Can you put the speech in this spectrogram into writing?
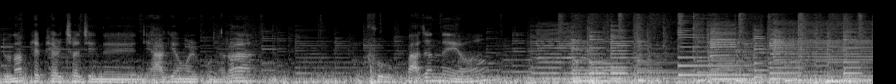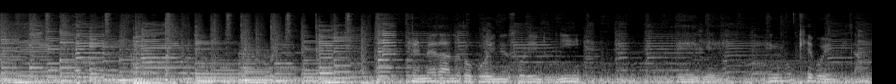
눈앞에 펼쳐지는 야경을 보느라 푹 빠졌네요. 안으로 보이는 소리 눈이 되게 행복해 보입니다.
